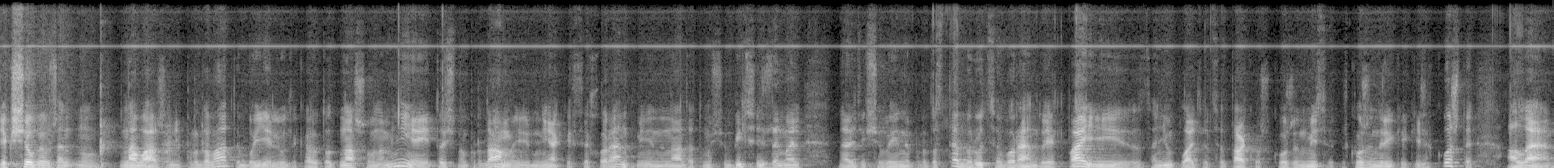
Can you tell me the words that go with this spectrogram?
якщо ви вже ну, наважені продавати, бо є люди, кажуть, от на що воно мені, я її точно продам, і ніяких цих оренд мені не треба, тому що більшість земель, навіть якщо ви її не продасте, беруться в оренду як пай, і за ню платяться також кожен місяць, кожен рік якісь кошти. Але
